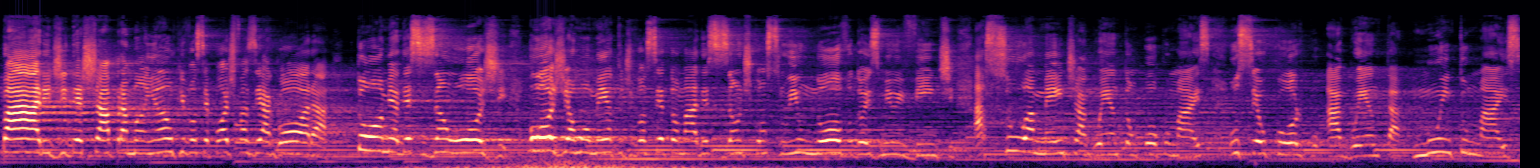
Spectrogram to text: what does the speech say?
Pare de deixar para amanhã o que você pode fazer agora. Tome a decisão hoje. Hoje é o momento de você tomar a decisão de construir um novo 2020. A sua mente aguenta um pouco mais, o seu corpo aguenta muito mais.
